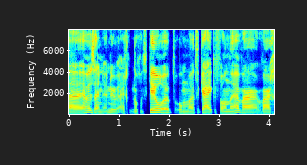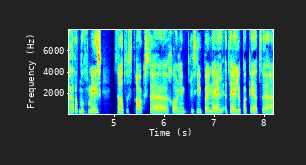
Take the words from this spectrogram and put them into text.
Eh, we zijn nu echt nog een scale-up om eh, te kijken van waar, waar gaat het nog mis. Zodat we straks eh, gewoon in principe een het hele pakket eh,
